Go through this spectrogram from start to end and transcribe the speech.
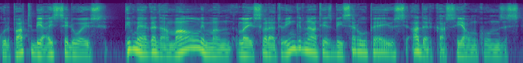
kura pati bija aizceļojusi Pirmajā gadā malli man, lai es varētu vingrināties, bija sarūpējusi Aderkas jaunkundzes,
